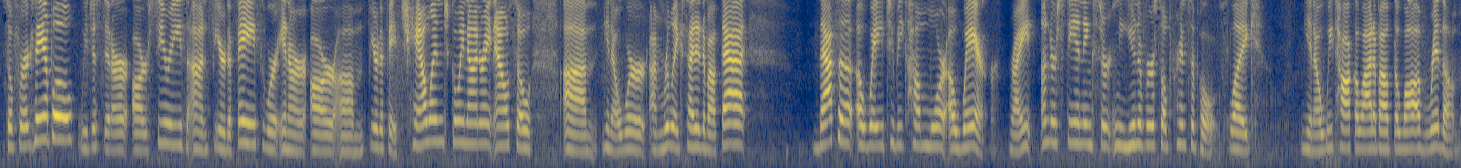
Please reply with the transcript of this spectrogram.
So for example, we just did our, our series on fear to faith. We're in our, our um, fear to faith challenge going on right now. So, um, you know, we're, I'm really excited about that that's a, a way to become more aware, right? Understanding certain universal principles like you know, we talk a lot about the law of rhythm.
